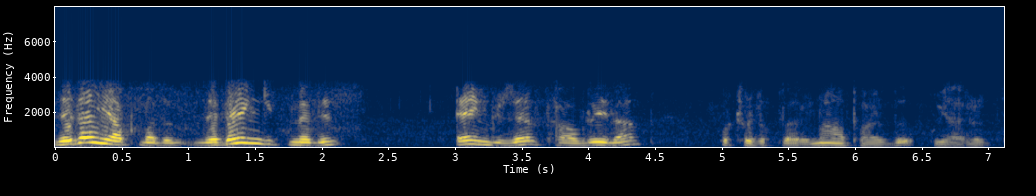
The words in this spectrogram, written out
neden yapmadın, neden gitmedin en güzel tavrıyla o çocukları ne yapardı? Uyarırdı.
